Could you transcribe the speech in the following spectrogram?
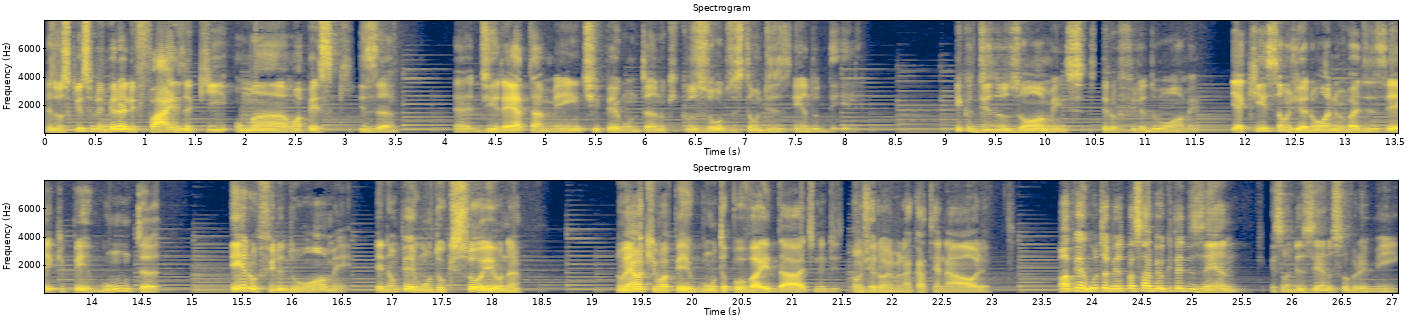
Jesus Cristo primeiro ele faz aqui uma, uma pesquisa é, diretamente perguntando o que, que os outros estão dizendo dele. O que, que diz os homens ser o filho do homem? E aqui São Jerônimo vai dizer que pergunta ser o filho do homem, ele não pergunta o que sou eu, né? Não é aqui uma pergunta por vaidade, né, de São Jerônimo na Catena Áurea. É uma pergunta mesmo para saber o que está dizendo. O que estão dizendo sobre mim?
